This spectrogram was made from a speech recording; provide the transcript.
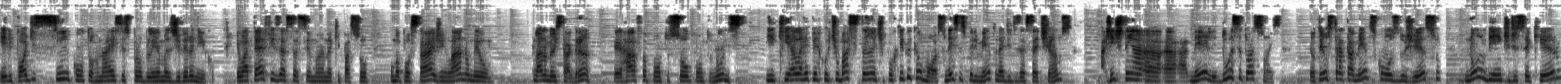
ele pode sim contornar esses problemas de veranico. Eu até fiz essa semana que passou uma postagem lá no meu, lá no meu Instagram, é, rafa.sou.nunes, e que ela repercutiu bastante. Porque o que, que eu mostro? Nesse experimento né, de 17 anos, a gente tem a, a, a, nele duas situações. Eu tenho os tratamentos com uso do gesso no ambiente de sequeiro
